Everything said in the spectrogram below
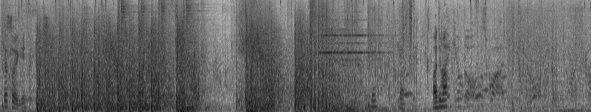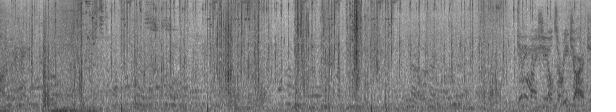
깼어 여기 오케이 마, 마지막. Giving my shields a recharge.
